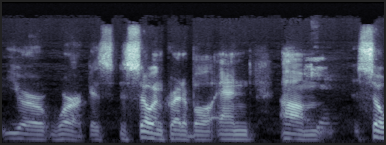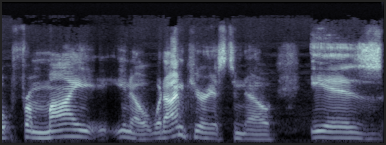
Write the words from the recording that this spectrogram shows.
your work is, is so incredible. And um, so from my, you know, what I'm curious to know is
